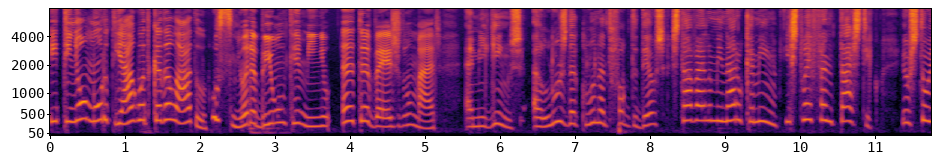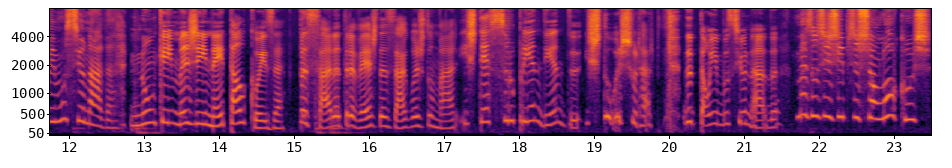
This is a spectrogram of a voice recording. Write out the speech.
E tinha um muro de água de cada lado. O Senhor abriu um caminho através do mar. Amiguinhos, a luz da coluna de fogo de Deus estava a iluminar o caminho. Isto é fantástico. Eu estou emocionada. Nunca imaginei tal coisa. Passar através das águas do mar. Isto é surpreendente. Estou a chorar de tão emocionada. Mas os egípcios são loucos.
